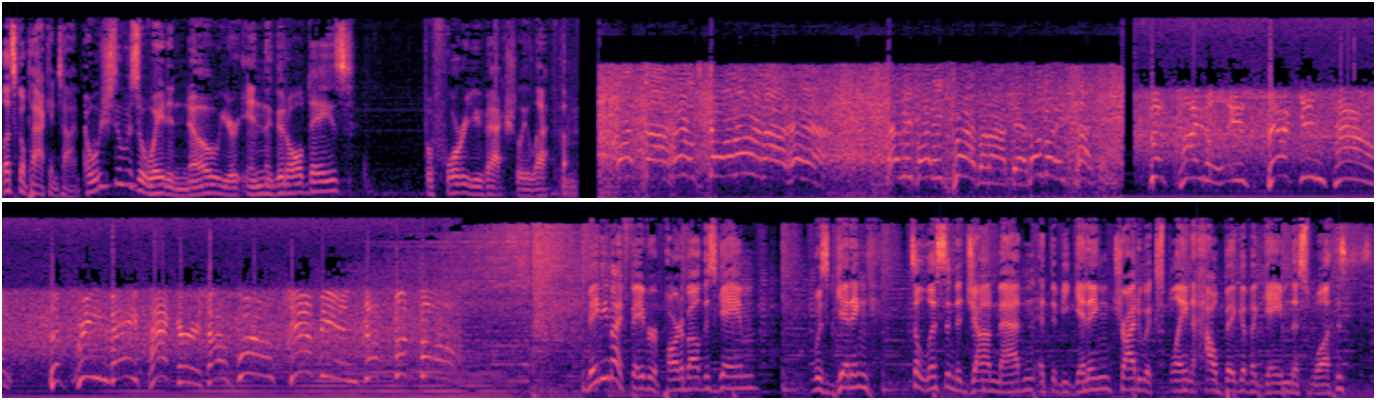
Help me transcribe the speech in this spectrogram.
Let's go back in time. I wish there was a way to know you're in the good old days before you've actually left them. What the hell's going on out here? Everybody's grabbing out there. Nobody touching. The title is back in town. The Green Bay Packers are world champions of football. Maybe my favorite part about this game was getting to listen to John Madden at the beginning try to explain how big of a game this was.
